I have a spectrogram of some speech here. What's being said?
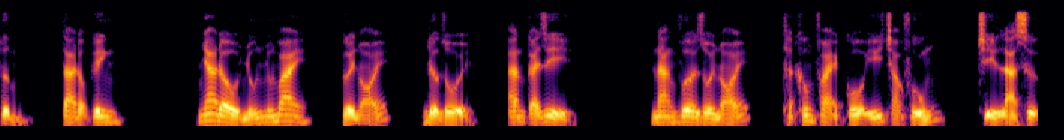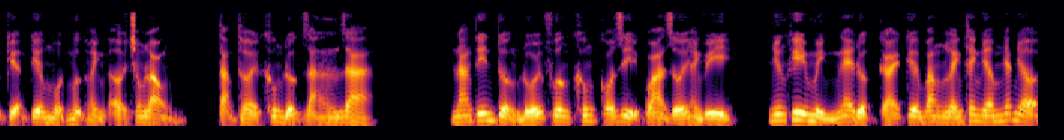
Hừm ta động kinh nha đầu nhún nhún bay cười nói, được rồi, ăn cái gì? Nàng vừa rồi nói, thật không phải cố ý trào phúng, chỉ là sự kiện kia một mực hành ở trong lòng, tạm thời không được ra ra. Nàng tin tưởng đối phương không có gì qua giới hành vi, nhưng khi mình nghe được cái kia băng lánh thanh âm nhắc nhở,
